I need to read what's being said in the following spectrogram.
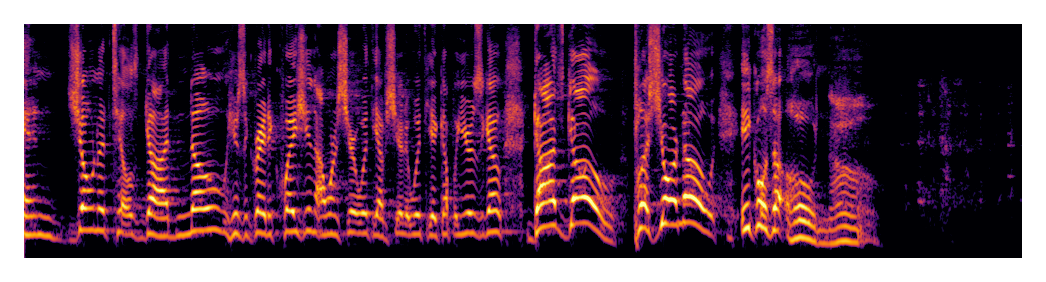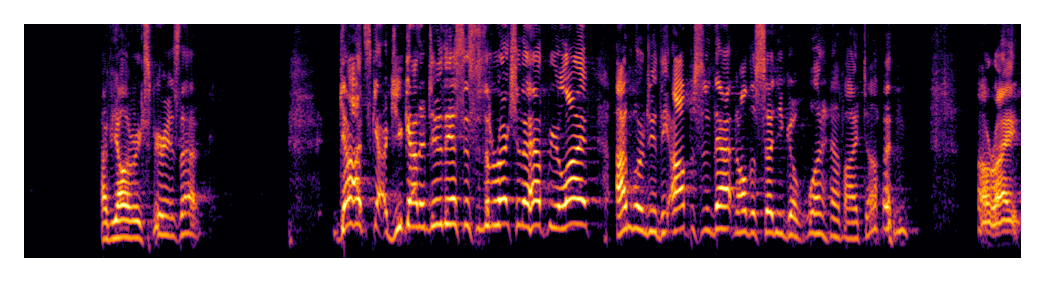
And Jonah tells God, No. Here's a great equation. I want to share it with you. I've shared it with you a couple years ago. God's go plus your no equals a oh no. Have y'all ever experienced that? God's got, you got to do this. This is the direction I have for your life. I'm going to do the opposite of that. And all of a sudden you go, What have I done? All right.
